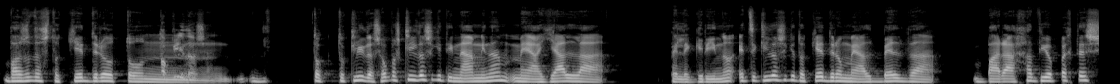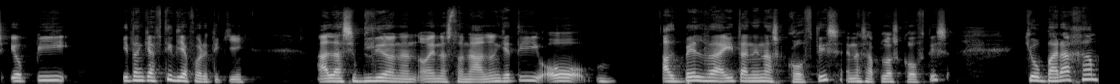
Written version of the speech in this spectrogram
βάζοντας στο κέντρο τον. Το κλείδωσε. Το, το κλείδωσε. Όπως κλείδωσε και την άμυνα με Αγιάλα Πελεγκρίνο, έτσι κλείδωσε και το κέντρο με Αλμπέλδα Μπαράχα, δύο παίχτες οι οποίοι ήταν και αυτοί διαφορετικοί. Αλλά συμπλήρωναν ο ένας τον άλλον γιατί ο Αλμπέλδα ήταν ένας κόφτης, ένας απλός κόφτης, και ο Μπαράχα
